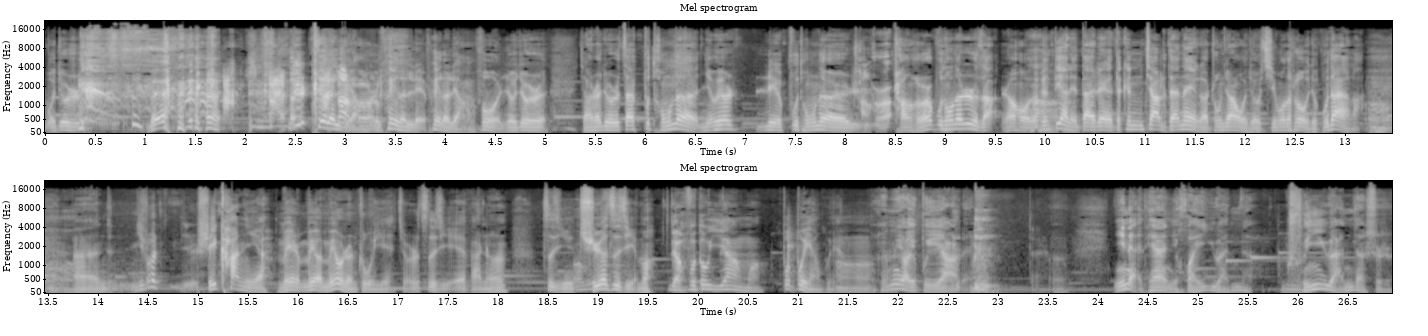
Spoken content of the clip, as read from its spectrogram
我就是没配了两配了两配了两副，就就是讲着就是在不同的你比如说那个不同的场合场合不同的日子，然后我跟店里带这个，跟家里带那个，中间我就骑摩托车我就不带了。嗯，你说谁看你呀？没人没有没有人注意，就是自己反正自己取悦自己嘛，两副都一样吗？不不一样不一样。嗯，肯定要一不一样的。对，嗯，你哪天你换一圆的，纯圆的是，跟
